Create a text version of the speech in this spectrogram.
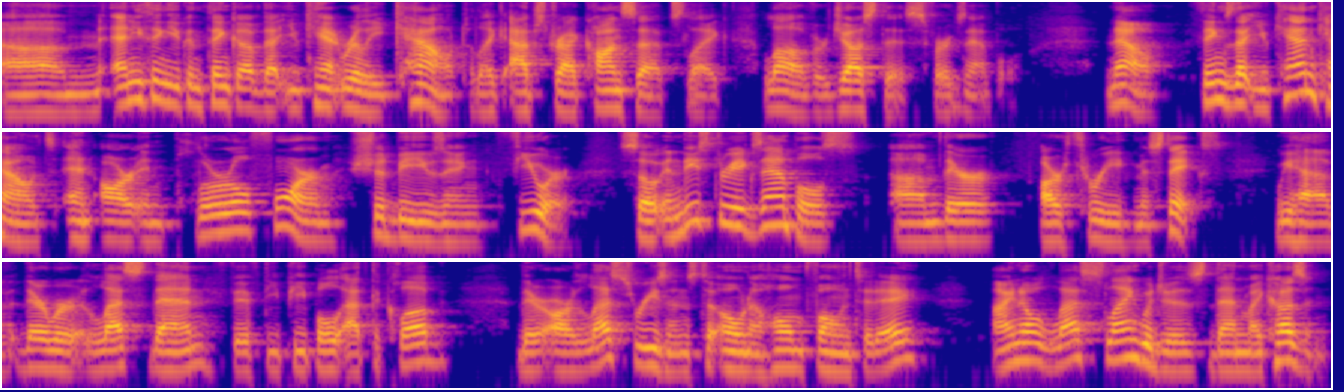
um, anything you can think of that you can't really count, like abstract concepts like love or justice, for example. Now, things that you can count and are in plural form should be using fewer. So in these three examples, um, there are three mistakes. We have there were less than 50 people at the club. There are less reasons to own a home phone today. I know less languages than my cousin.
